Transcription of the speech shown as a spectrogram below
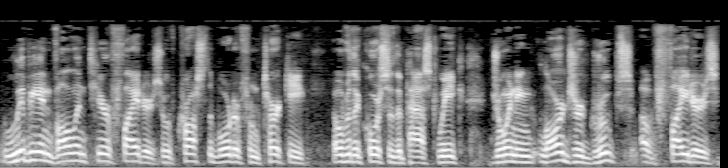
Libyan volunteer fighters who have crossed the border from Turkey over the course of the past week, joining larger groups of fighters.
